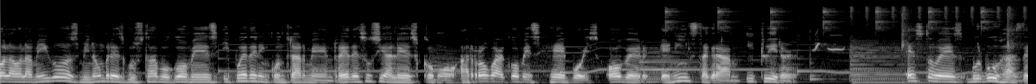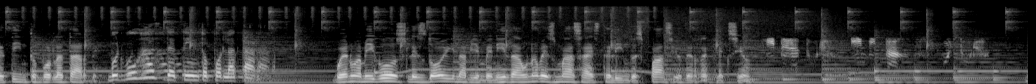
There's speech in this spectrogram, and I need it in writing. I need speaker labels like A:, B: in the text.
A: Hola, hola amigos, mi nombre es Gustavo Gómez y pueden encontrarme en redes sociales como arroba Gómez G Voiceover en Instagram y Twitter. Esto es Burbujas de Tinto por la tarde.
B: Burbujas de Tinto por la tarde.
A: Bueno amigos, les doy la bienvenida una vez más a este lindo espacio de reflexión.
C: literatura.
